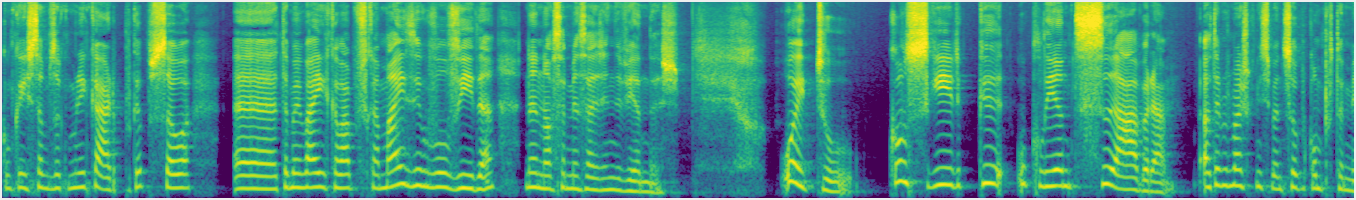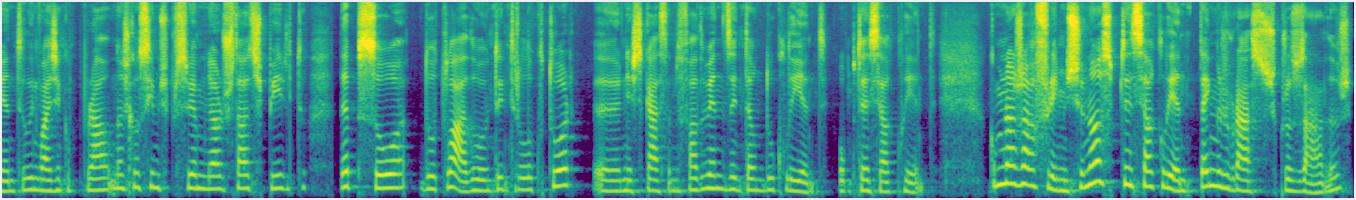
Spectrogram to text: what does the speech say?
com quem estamos a comunicar, porque a pessoa uh, também vai acabar por ficar mais envolvida na nossa mensagem de vendas. Oito, conseguir que o cliente se abra ao termos mais conhecimento sobre comportamento e linguagem corporal, nós conseguimos perceber melhor o estado de espírito da pessoa do outro lado, ou do interlocutor, uh, neste caso estamos a falar de vendas, então do cliente, ou potencial cliente. Como nós já referimos, se o nosso potencial cliente tem os braços cruzados,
